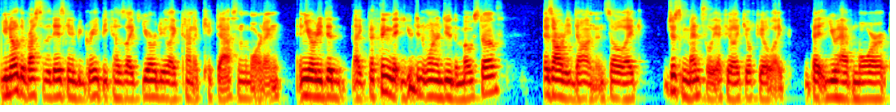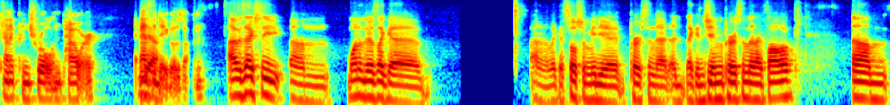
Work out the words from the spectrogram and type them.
you know the rest of the day is going to be great because like you already like kind of kicked ass in the morning and you already did like the thing that you didn't want to do the most of is already done. And so like just mentally, I feel like you'll feel like that you have more kind of control and power as Yeah. the day goes on. I was actually um, one of there's like a I don't know like a social media person that a, like a gym person that I follow, um,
